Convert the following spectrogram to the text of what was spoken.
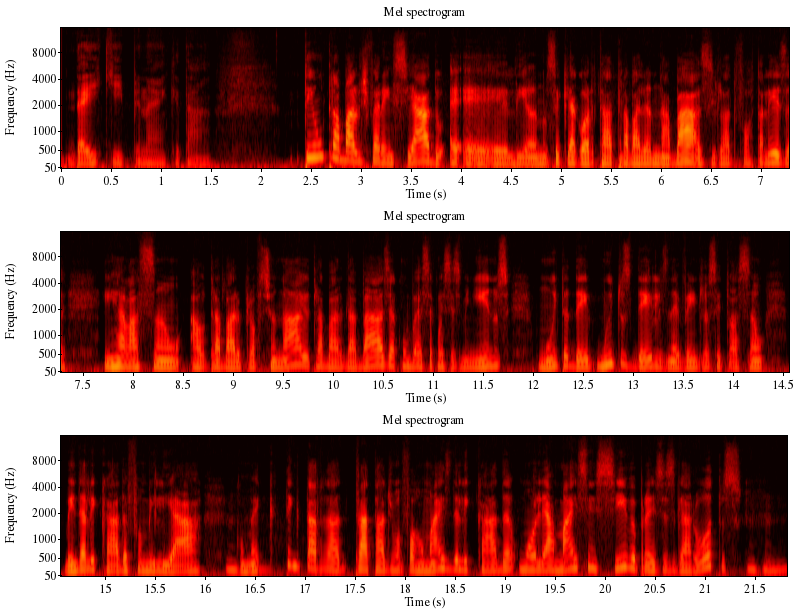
da equipe, né, que tá. Tem um trabalho diferenciado, é, é, é, Liano, você que agora está trabalhando na base, lá do Fortaleza, em relação ao trabalho profissional e o trabalho da base, a conversa com esses meninos, muita de- muitos deles né, vêm de uma situação bem delicada, familiar. Como é que tem que tra- tratar de uma forma mais delicada, um olhar mais sensível para esses garotos? Uhum.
